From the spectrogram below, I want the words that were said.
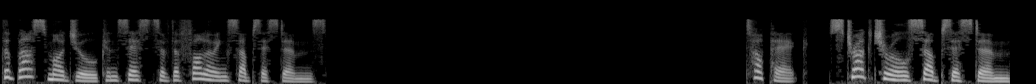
The bus module consists of the following subsystems. Topic: Structural subsystem.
